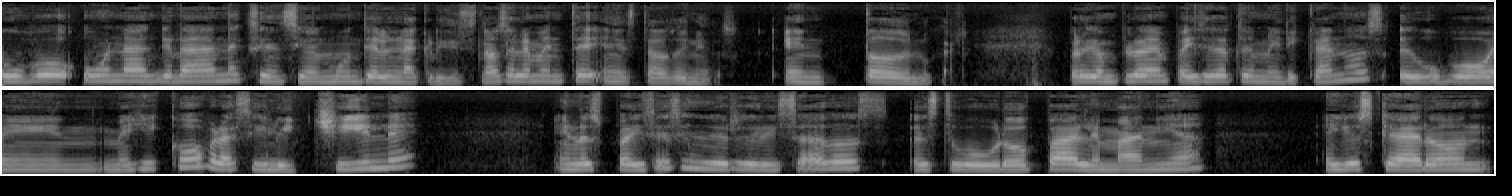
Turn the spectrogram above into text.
hubo una gran extensión mundial en la crisis, no solamente en Estados Unidos, en todo lugar. Por ejemplo, en países latinoamericanos eh, hubo en México, Brasil y Chile. En los países industrializados estuvo Europa, Alemania. Ellos quedaron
